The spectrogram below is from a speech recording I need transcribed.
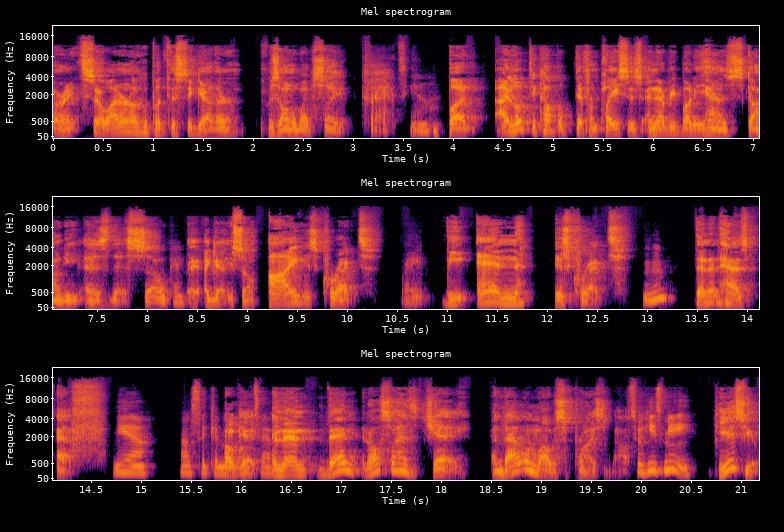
All right. So I don't know who put this together. It was on a website, Correct. Yeah. but I looked a couple different places, and everybody has Gandhi as this. So Okay. I, I get you. So I is correct. Right. The N is correct. Mhm. Then it has F. Yeah. I was thinking maybe Okay. it's F. And then then it also has J. And that one I was surprised about. so he's me. He is you.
